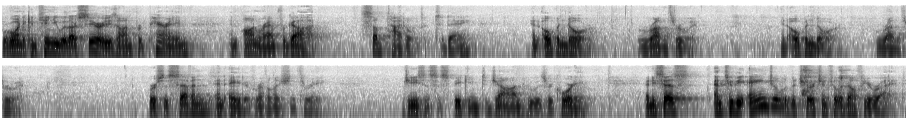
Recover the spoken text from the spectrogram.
We're going to continue with our series on preparing an on ramp for God, subtitled today, An Open Door, Run Through It. An open door, run through it. Verses 7 and 8 of Revelation 3. Jesus is speaking to John, who is recording. And he says, And to the angel of the church in Philadelphia, write,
